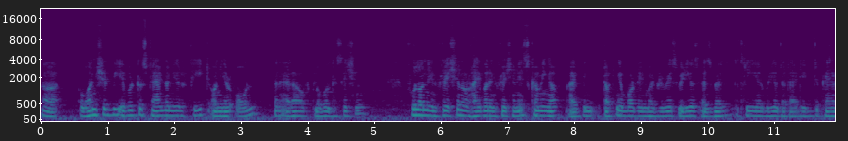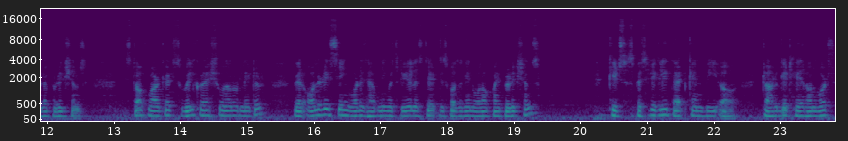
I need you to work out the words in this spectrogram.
Uh, one should be able to stand on your feet on your own. An era of global recession. Full on inflation or hyperinflation is coming up. I've been talking about it in my previous videos as well. The three year video that i did the canada predictions. The stock markets will crash sooner or later. We are already seeing what is happening with real estate. This was again one of my predictions. Kids specifically that can be a target here onwards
